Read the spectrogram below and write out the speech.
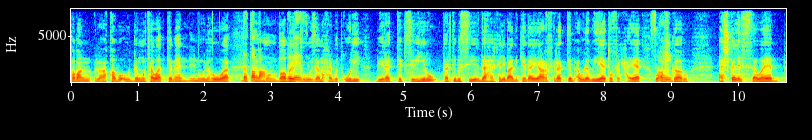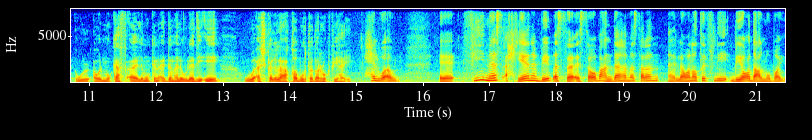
طبعا العقاب قدامه ثواب كمان لأنه اللي هو ده طبعا، منضبط. وزي ما حضرتك بتقولي بيرتب سريره ترتيب السرير ده هيخليه بعد كده يعرف يرتب أولوياته في الحياة صحيح. وأفكاره. أشكال الثواب أو المكافأة اللي ممكن أقدمها لأولادي إيه؟ وأشكال العقاب والتدرج فيها إيه؟ حلو قوي. آه، في ناس أحيانا بيبقى الثواب عندها مثلا آه، لو أنا طفلي بيقعد على الموبايل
